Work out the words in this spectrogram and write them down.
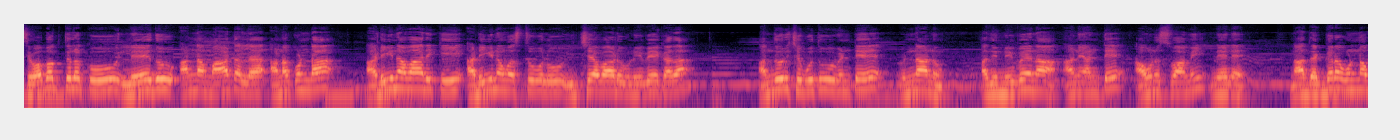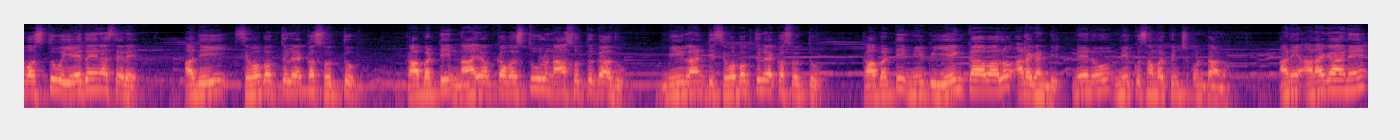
శివభక్తులకు లేదు అన్న మాట లే అనకుండా అడిగిన వారికి అడిగిన వస్తువులు ఇచ్చేవాడు నీవే కదా? అందరూ చెబుతూ వింటే విన్నాను అది నువ్వేనా అని అంటే అవును స్వామి నేనే. నా దగ్గర ఉన్న వస్తువు ఏదైనా సరే అది శివభక్తుల యొక్క సొత్తు. కాబట్టి నా యొక్క వస్తువులు నా సొత్తు కాదు మీలాంటి శివభక్తుల యొక్క సొత్తు. కాబట్టి మీకు ఏం కావాలో అడగండి నేను మీకు సమర్పించుకుంటాను. అని అనగానే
